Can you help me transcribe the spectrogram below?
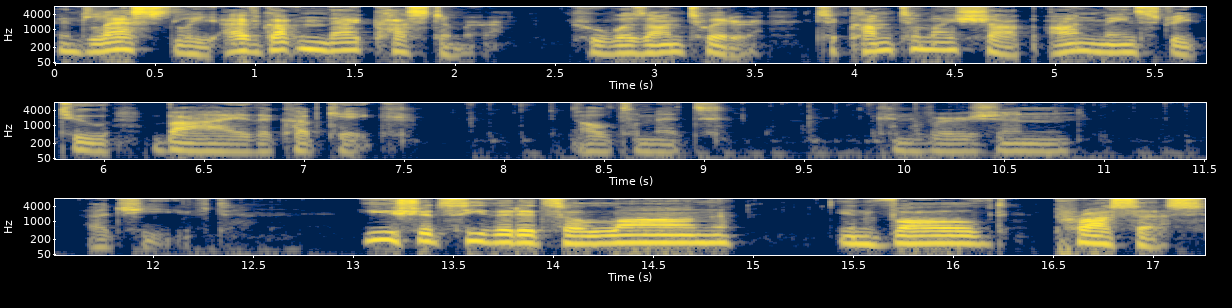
And lastly, I've gotten that customer who was on Twitter to come to my shop on Main Street to buy the cupcake. Ultimate conversion achieved you should see that it's a long, involved process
